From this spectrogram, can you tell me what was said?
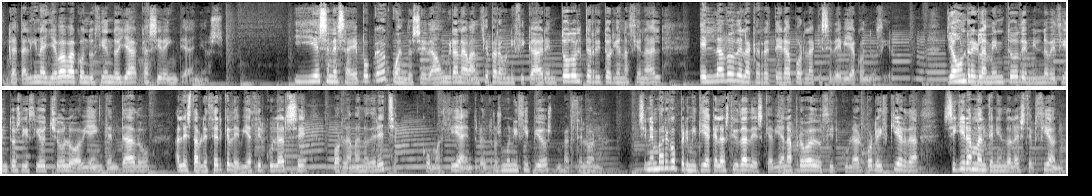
y Catalina llevaba conduciendo ya casi 20 años. Y es en esa época cuando se da un gran avance para unificar en todo el territorio nacional el lado de la carretera por la que se debía conducir. Ya un reglamento de 1918 lo había intentado al establecer que debía circularse por la mano derecha, como hacía, entre otros municipios, Barcelona. Sin embargo, permitía que las ciudades que habían aprobado circular por la izquierda siguieran manteniendo la excepción,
